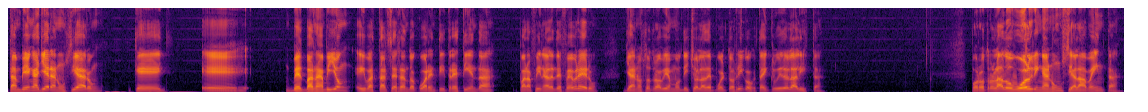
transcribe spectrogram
También ayer anunciaron que eh, Bed Bath iba a estar cerrando 43 tiendas para finales de febrero. Ya nosotros habíamos dicho la de Puerto Rico, que está incluido en la lista. Por otro lado, Walgreens anuncia la venta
